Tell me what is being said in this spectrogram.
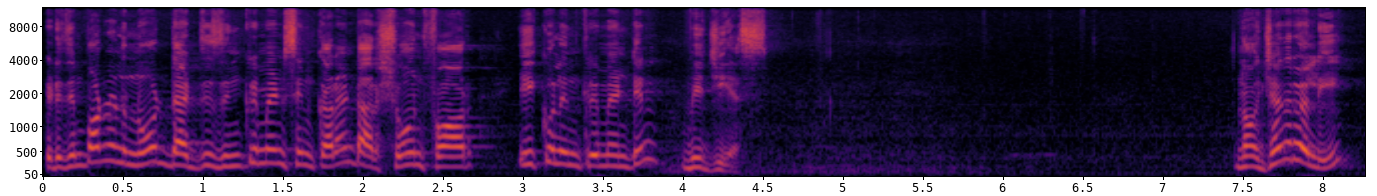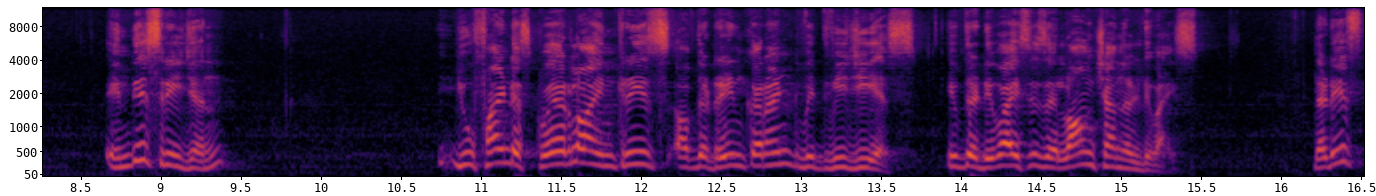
it is important to note that these increments in current are shown for equal increment in VGS. Now, generally in this region you find a square law increase of the drain current with VGS if the device is a long channel device. That is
